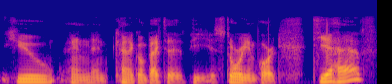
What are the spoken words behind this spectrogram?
you and and kind of going back to the historian part, do you have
